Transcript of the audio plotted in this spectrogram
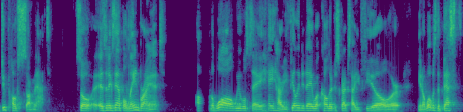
do posts on that. So, as an example, Lane Bryant on the wall, we will say, "Hey, how are you feeling today? What color describes how you feel?" Or, you know, what was the best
